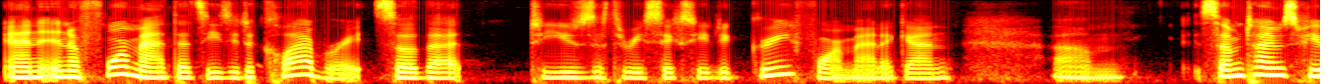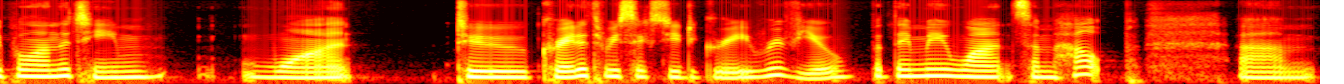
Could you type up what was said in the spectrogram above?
and in a format that's easy to collaborate. So that to use the 360 degree format again, um, sometimes people on the team want to create a 360 degree review, but they may want some help. Um,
